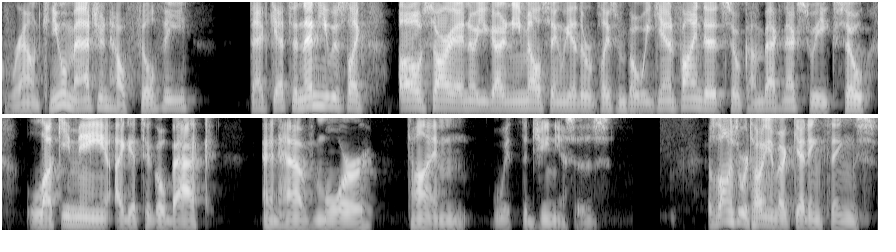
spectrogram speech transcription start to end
ground. Can you imagine how filthy that gets? And then he was like, "Oh, sorry, I know you got an email saying we had the replacement, but we can't find it, so come back next week." So lucky me, I get to go back and have more time with the geniuses. As long as we're talking about getting things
